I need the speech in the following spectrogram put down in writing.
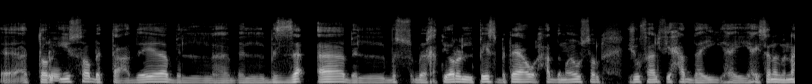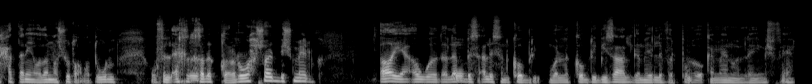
آه، الترقيصة بالتعدية بال... بال... بالزقة بال... باختيار ال pace بتاعه لحد ما يوصل يشوف هل في حد هي... هي... هي send من الناحية التانية ولا أنا اشوط على طول وفي الآخر. خد القرار وراح شايط بشماله آه يعني أو ده. لبس اليسون كوبري ولا كوبري بيزعل جماهير ليفربول هو كمان ولا إيه مش فاهم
